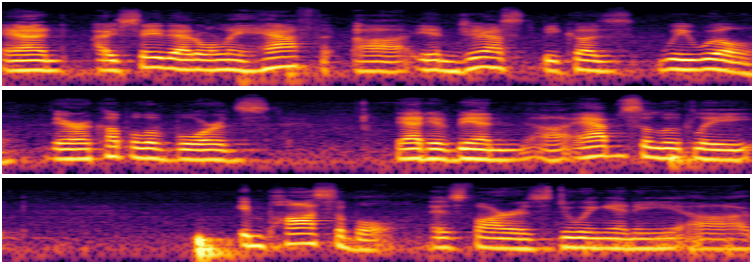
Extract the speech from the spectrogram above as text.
And I say that only half uh, in jest because we will. There are a couple of boards that have been uh, absolutely impossible as far as doing any uh,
